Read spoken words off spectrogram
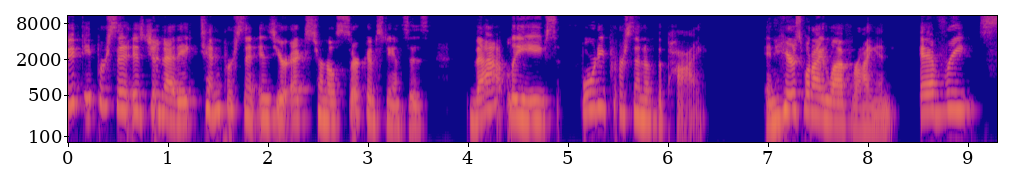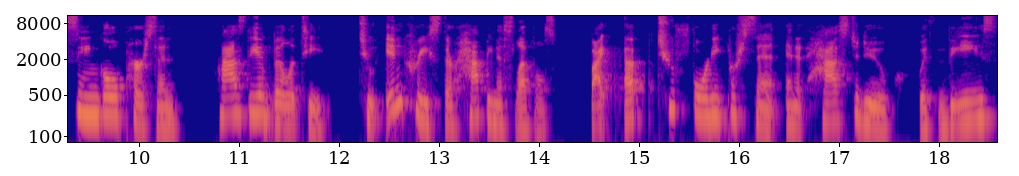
50% is genetic, 10% is your external circumstances. That leaves 40% of the pie. And here's what I love, Ryan. Every single person has the ability to increase their happiness levels by up to 40%. And it has to do with these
